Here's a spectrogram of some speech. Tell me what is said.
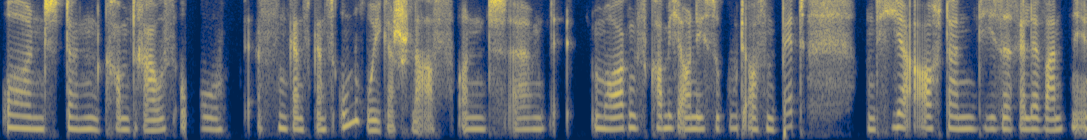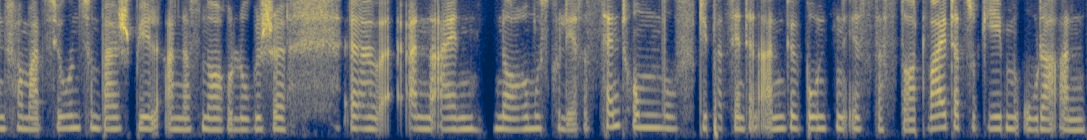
Und dann kommt raus, oh, es ist ein ganz, ganz unruhiger Schlaf. Und ähm, morgens komme ich auch nicht so gut aus dem Bett. Und hier auch dann diese relevanten Informationen zum Beispiel an das neurologische, äh, an ein neuromuskuläres Zentrum, wo die Patientin angebunden ist, das dort weiterzugeben oder an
